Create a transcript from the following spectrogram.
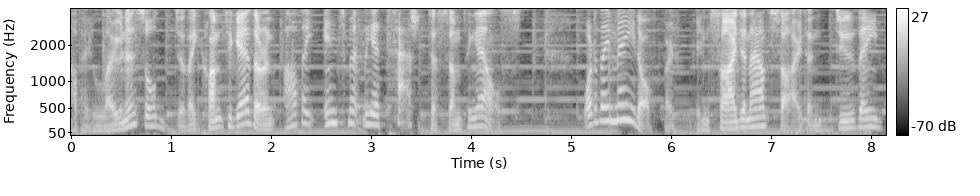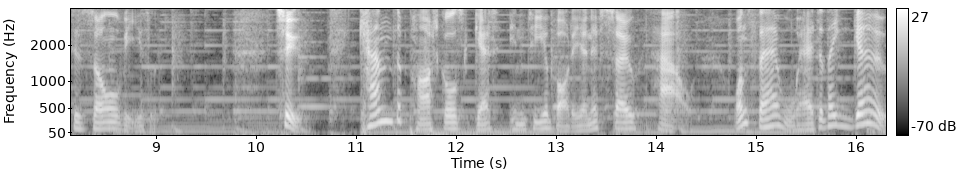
Are they loners or do they clump together and are they intimately attached to something else? What are they made of, both inside and outside, and do they dissolve easily? 2. Can the particles get into your body, and if so, how? Once there, where do they go?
